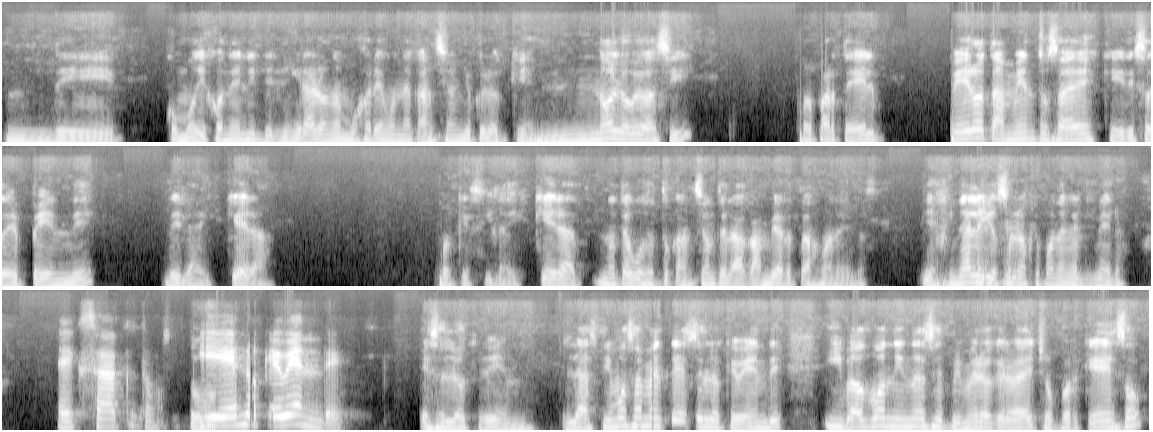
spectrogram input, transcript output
de, como dijo Nelly, de denigrar a una mujer en una canción, yo creo que no lo veo así por parte de él, pero también tú sabes que eso depende de la izquierda, porque si la izquierda no te gusta tu canción, te la va a cambiar de todas maneras. Y al final ellos son los que ponen el dinero. Exacto. Y es lo que vende. Eso es lo que vende. Lastimosamente eso es lo que vende. Y Bad Bunny no es el primero que lo ha hecho, porque eso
